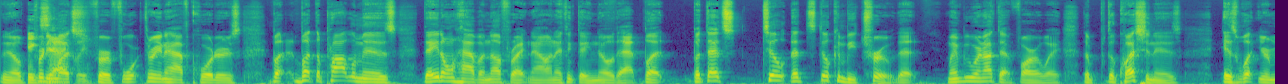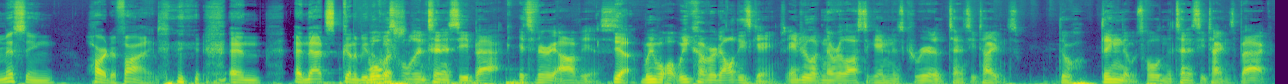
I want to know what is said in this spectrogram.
you know, pretty Exactly. much for four, three and a half quarters. But but the problem is they don't have enough right now, and I think they know that. But but that's still that still can be true. That maybe we're not that far away. The the question is is what you're missing hard to find, and and that's going to be the What was holding Tennessee back? It's very obvious. Yeah. we we covered all these games. Andrew Luck never lost a game in his career to the Tennessee Titans. The thing that was holding the Tennessee Titans back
